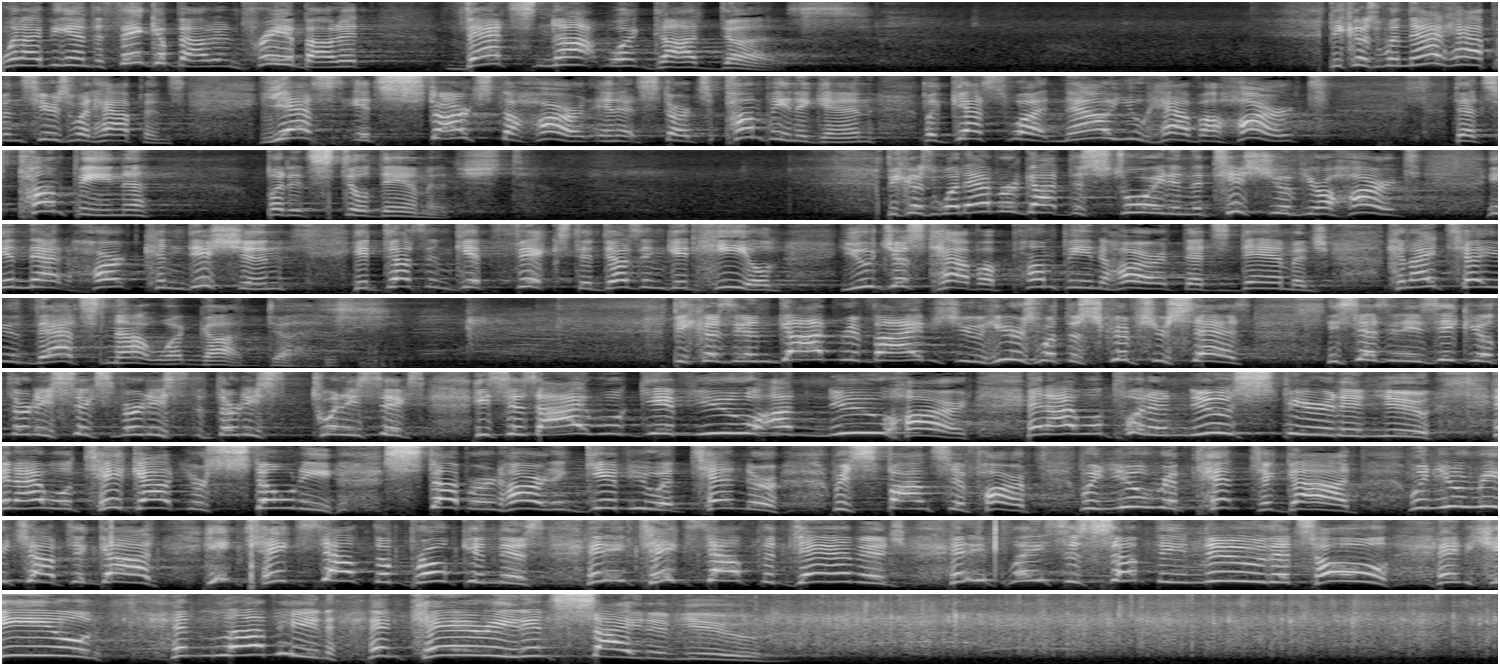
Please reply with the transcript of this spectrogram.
when I began to think about it and pray about it, that's not what God does. Because when that happens, here's what happens. Yes, it starts the heart and it starts pumping again, but guess what? Now you have a heart that's pumping, but it's still damaged. Because whatever got destroyed in the tissue of your heart, in that heart condition, it doesn't get fixed, it doesn't get healed. You just have a pumping heart that's damaged. Can I tell you, that's not what God does? Because when God revives you, here's what the scripture says. He says in Ezekiel 36, verse 30, 26, He says, I will give you a new heart, and I will put a new spirit in you, and I will take out your stony, stubborn heart and give you a tender, responsive heart. When you repent to God, when you reach out to God, He takes out the brokenness and He takes out the damage and He places something new that's whole and healed and loving and caring inside of of you.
